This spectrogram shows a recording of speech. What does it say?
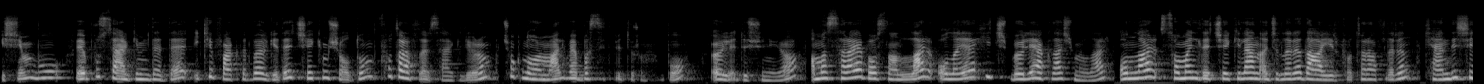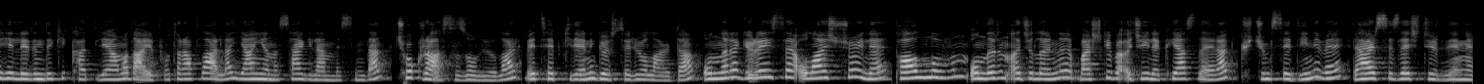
İşim bu ve bu sergimde de iki farklı bölgede çekmiş olduğum fotoğrafları sergiliyorum. Çok normal ve basit bir durum bu öyle düşünüyor. Ama Saraybosnalılar olaya hiç böyle yaklaşmıyorlar. Onlar Somali'de çekilen acılara dair fotoğrafların kendi şehirlerindeki katliama dair fotoğraflarla yan yana sergilenmesinden çok rahatsız oluyorlar ve tepkilerini gösteriyorlar da. Onlara göre ise olay şöyle. Pavlov'un onların acılarını başka bir acıyla kıyaslayarak küçümsediğini ve değersizleştirdiğini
